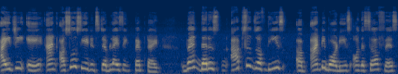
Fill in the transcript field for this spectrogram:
IgA and associated stabilizing peptide. When there is absence of these uh, antibodies on the surface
